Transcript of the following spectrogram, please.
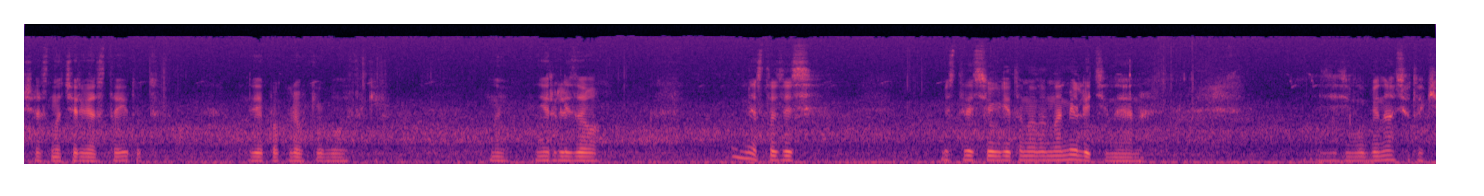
Сейчас на червя стоит тут. Две поклевки было таких. Ну, не реализовал. Место здесь Быстрее всего где-то надо на мель идти, наверное. Здесь глубина все-таки.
